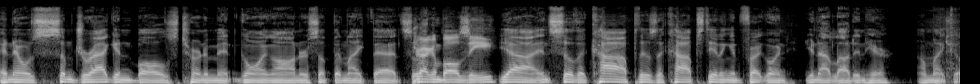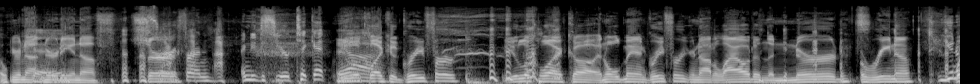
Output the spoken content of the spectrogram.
And there was some Dragon Balls tournament going on or something like that. So Dragon Ball Z. yeah, and so the cop, there's a cop standing in front going, You're not allowed in here. I'm like, okay. You're not nerdy enough, sorry, sir. friend. I need to see your ticket. You look like a griefer. You look like uh, an old man griefer. You're not allowed in the nerd arena. When we were-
